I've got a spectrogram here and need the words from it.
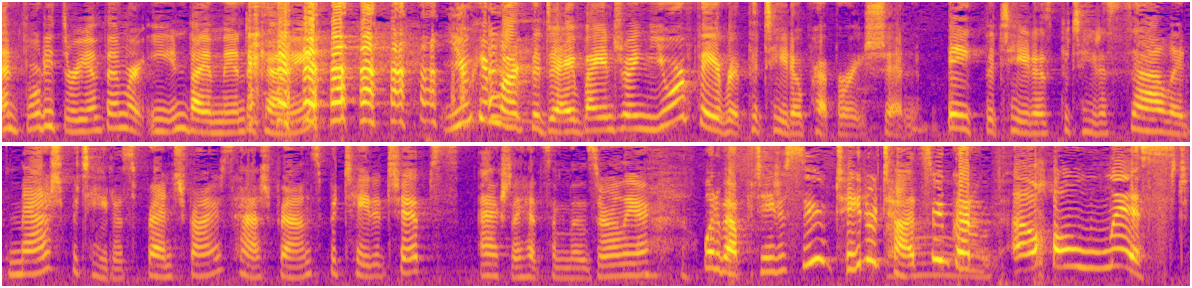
and 43 of them are eaten by Amanda Kenny? you can mark the day by enjoying your favorite potato preparation: baked potatoes, potato salad, mashed potatoes, French fries, hash browns, potato chips. I actually had some of those earlier. What about potato soup, tater tots? We've got oh. a whole list.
